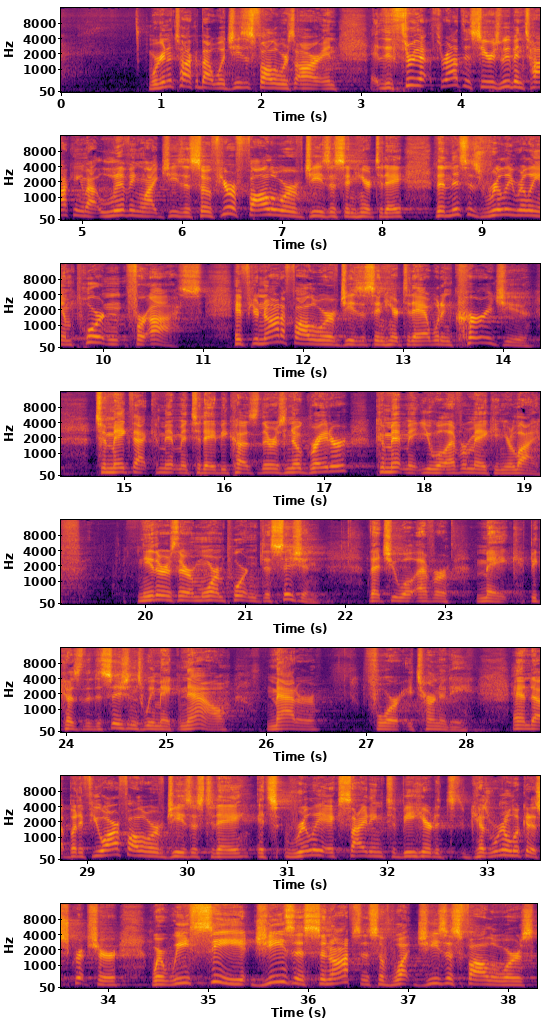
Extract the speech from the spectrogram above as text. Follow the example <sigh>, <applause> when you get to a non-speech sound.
We're going to talk about what Jesus followers are. And throughout this series, we've been talking about living like Jesus. So if you're a follower of Jesus in here today, then this is really, really important for us. If you're not a follower of Jesus in here today, I would encourage you to make that commitment today because there is no greater commitment you will ever make in your life. Neither is there a more important decision that you will ever make because the decisions we make now matter for eternity. And, uh, but if you are a follower of Jesus today, it's really exciting to be here to, because we're going to look at a scripture where we see Jesus' synopsis of what Jesus followers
